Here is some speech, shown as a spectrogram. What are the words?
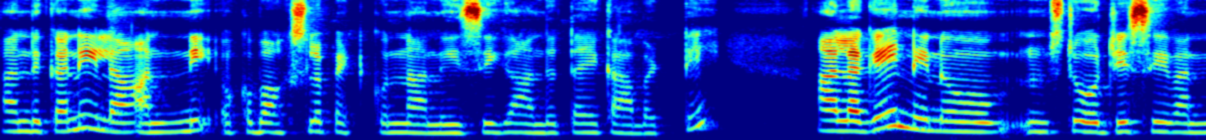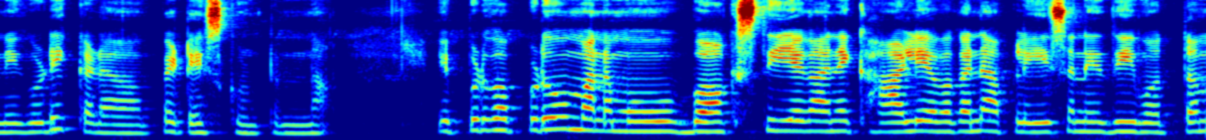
అందుకని ఇలా అన్నీ ఒక బాక్స్లో పెట్టుకున్నాను ఈజీగా అందుతాయి కాబట్టి. అలాగే నేను స్టోర్ చేసేవన్నీ కూడా ఇక్కడ పెట్టేసుకుంటున్నా. ఎప్పుడప్పుడు మనము బాక్స్ తీయగానే ఖాళీ అవ్వగానే ఆ ప్లేస్ అనేది మొత్తం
